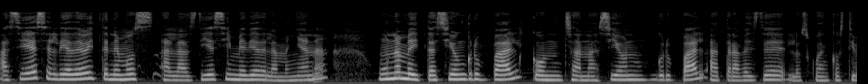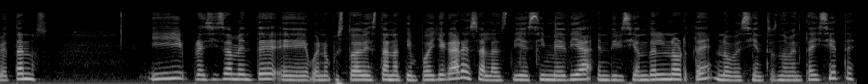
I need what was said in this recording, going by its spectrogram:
Así es, el día de hoy tenemos a las diez y media de la mañana una meditación grupal con sanación grupal a través de los cuencos tibetanos. Y precisamente, eh, bueno, pues todavía están a tiempo de llegar, es a las diez y media en División del Norte, 997.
